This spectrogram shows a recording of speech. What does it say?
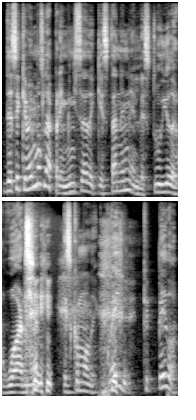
Desde que vemos la premisa de que están en el estudio de Warner, es como de, güey, ¿qué pedo?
